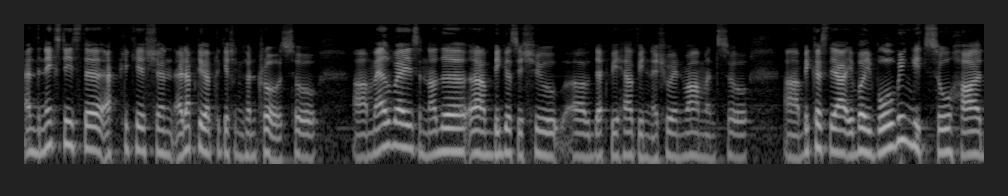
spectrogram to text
And the next is the application adaptive application control. So uh, malware is another uh, biggest issue uh, that we have in Azure environment. So uh, because they are ever evolving, it's so hard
